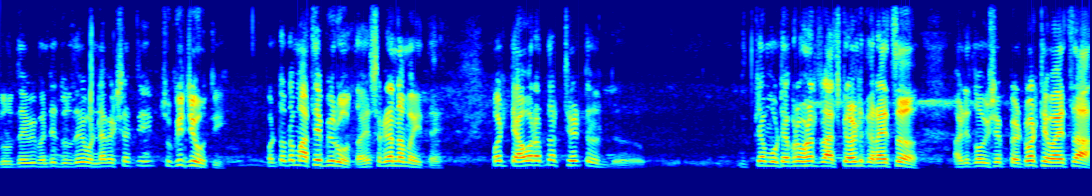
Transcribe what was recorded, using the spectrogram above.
दुर्दैवी म्हणजे दुर्दैवी म्हणण्यापेक्षा ती चुकीची होती. पण तो तर माथेफिरू होता हे सगळ्यांना माहीत आहे. पण त्यावर आता थेट इतक्या मोठ्या प्रमाणात राजकारण करायचं आणि तो विषय पेटवत ठेवायचा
